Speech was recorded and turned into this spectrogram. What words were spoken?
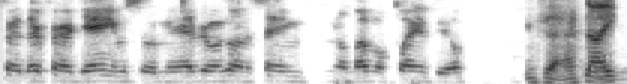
fair, they're fair game. So I mean, everyone's on the same you know, level playing field. Exactly.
